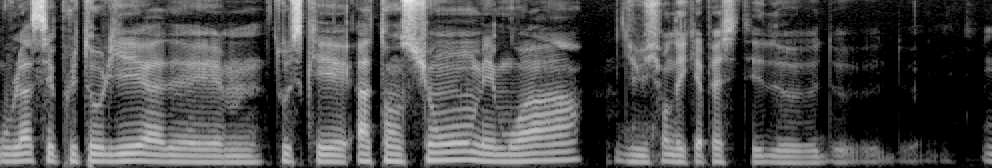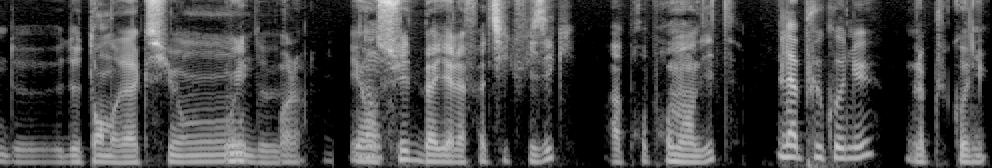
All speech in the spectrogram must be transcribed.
où là, c'est plutôt lié à des, tout ce qui est attention, mémoire. Diminution des capacités de, de, de, de temps de réaction. Oui, de... voilà. Et Donc, ensuite, bah, il y a la fatigue physique, à proprement dite. La plus connue La plus connue,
